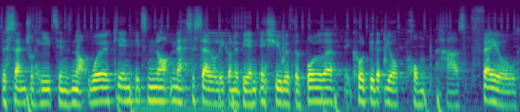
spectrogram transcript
the central heating's not working, it's not necessarily going to be an issue with the boiler, it could be that your pump has failed.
